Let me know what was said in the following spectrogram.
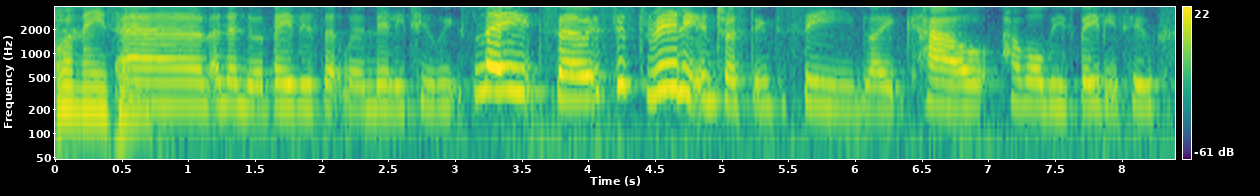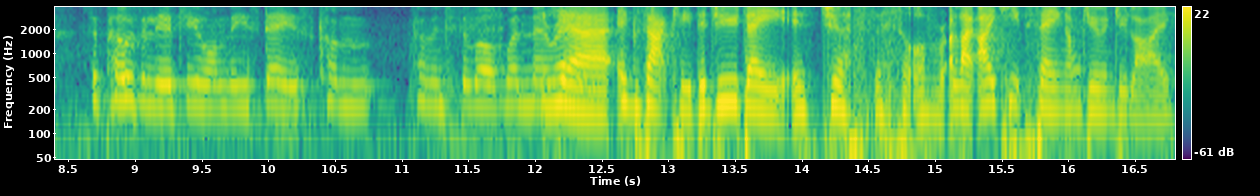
Oh, amazing. Um, and then there were babies that were nearly two weeks late. So it's just really interesting to see like how how all these babies who supposedly are due on these days come come into the world when they're yeah, exactly. The due date is just a sort of like I keep saying I'm due in July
